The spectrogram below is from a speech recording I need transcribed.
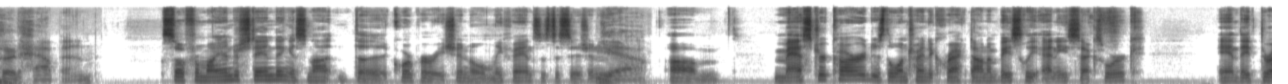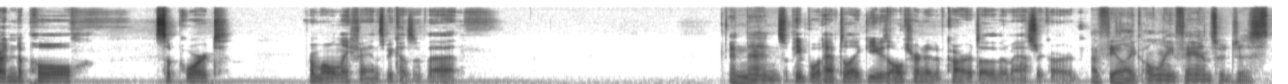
could happen. So, from my understanding, it's not the corporation OnlyFans' decision. Yeah. Um, Mastercard is the one trying to crack down on basically any sex work, and they threatened to pull support from OnlyFans because of that. And then So people would have to like use alternative cards other than Mastercard. I feel like OnlyFans would just.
